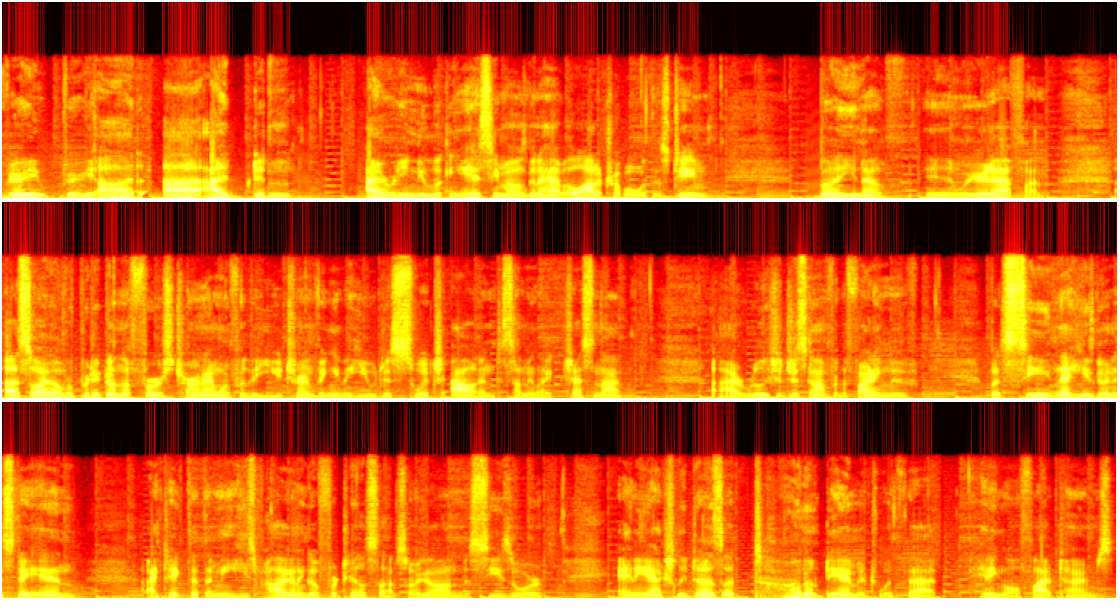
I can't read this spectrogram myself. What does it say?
Very, very odd. Uh, I didn't. I already knew looking at his team I was going to have a lot of trouble with his team. But, you know, yeah, we're here to have fun. Uh, so I overpredict on the first turn. I went for the U-turn thinking that he would just switch out into something like Chesnaught. I really should have just gone for the fighting move. But seeing that he's going to stay in, I take that to mean he's probably going to go for tail slap. So I go on to Scizor, and he actually does a ton of damage with that, hitting all five times.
